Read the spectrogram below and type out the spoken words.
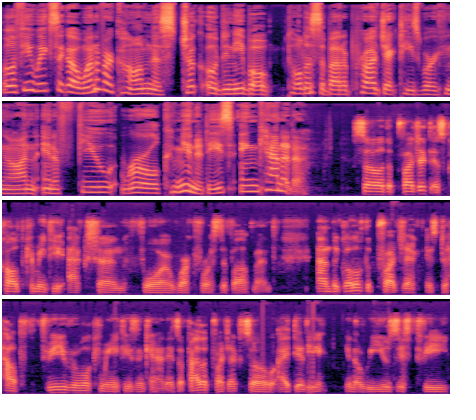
Well, a few weeks ago, one of our columnists, Chuck Odenigbo, told us about a project he's working on in a few rural communities in Canada. So, the project is called Community Action for Workforce Development. And the goal of the project is to help three rural communities in Canada. It's a pilot project, so ideally, you know, we use these three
